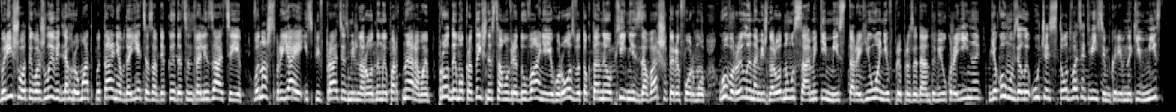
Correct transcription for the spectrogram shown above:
Вирішувати важливі для громад питання вдається завдяки децентралізації. Вона ж сприяє і співпраці з міжнародними партнерами. Про демократичне самоврядування, його розвиток та необхідність завершити реформу говорили на міжнародному саміті міст та регіонів при президентові України, в якому взяли участь 128 керівників міст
